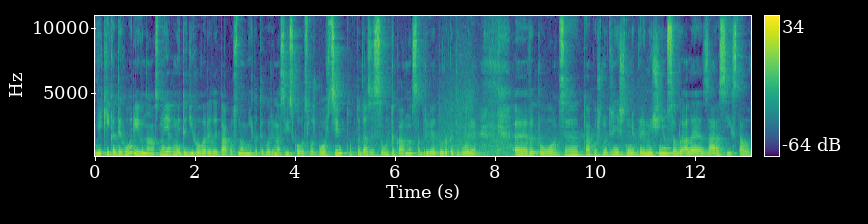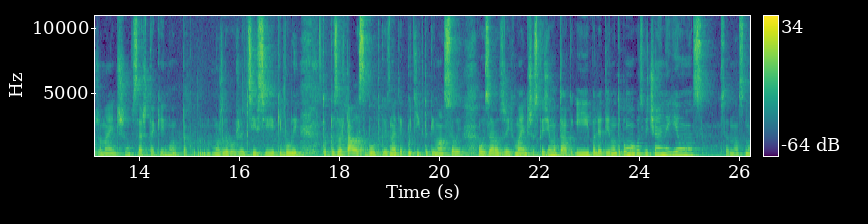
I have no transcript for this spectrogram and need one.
які категорії в нас? Ну, як ми тоді говорили, так, основні категорії у нас військовослужбовці, тобто да, ЗСУ така у нас абревіатура категорія. Е, ВПО це також внутрішньо переміщені особи, але зараз їх стало вже менше. Все ж таки, ну так можливо, вже ці всі, які були, тобто зверталися, був такий, знаєте, як потік такий масовий. Ось зараз вже їх менше, скажімо так. І паліативна допомога, звичайно, є у нас. Це в нас ну,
